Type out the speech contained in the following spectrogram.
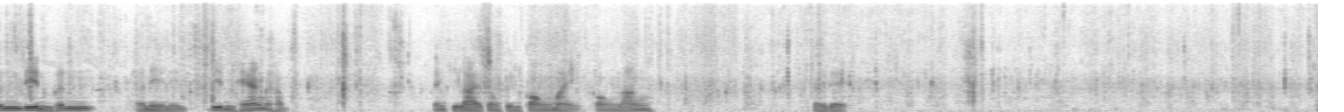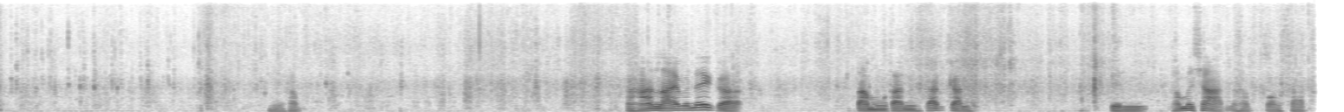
เพิ่นดินเพิ่นอันนี้นี่ดินแห้งนะครับแตงขี้ไล่ต้องเป็นกองใหม่กองล้างใส่ได้นี่ครับ อาหารหลายมันได้ก็ตำกันกัดกัน เป็นธรรมชาตินะครับ ของสัตว์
